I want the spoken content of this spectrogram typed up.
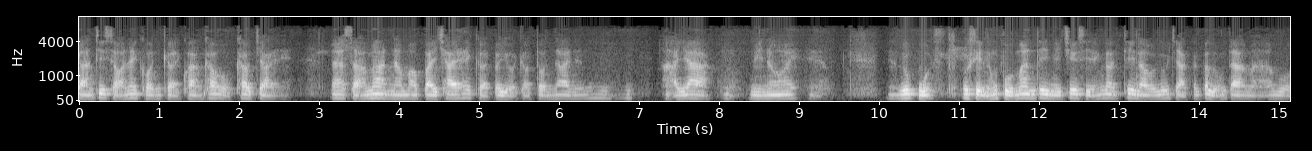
การที่สอนให้คนเกิดความเข้าอกเข้าใจ และสามารถนำเอาไปใช้ให้เกิดประโยชน์กับตนได้นั้นหายากมีน้อย ลูกปู่ลูกศิษย์หลวงปู่มั่นที่มีชื่อเสียงก็ที่เรารู้จักก็หลวงตามหาบัว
